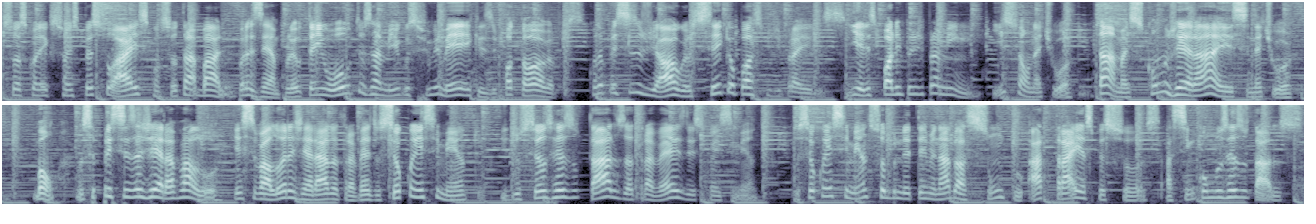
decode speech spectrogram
suas conexões pessoais com seu trabalho. Por exemplo, eu tenho outros amigos filmmakers e fotógrafos. Quando eu preciso de algo, eu sei que eu posso pedir para eles e eles podem pedir para mim. Isso é um networking. Tá, mas como gerar esse networking? Bom, você precisa gerar valor. Esse valor é gerado através do seu conhecimento e dos seus resultados através desse conhecimento. O seu conhecimento sobre um determinado assunto atrai as pessoas, assim como os resultados.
